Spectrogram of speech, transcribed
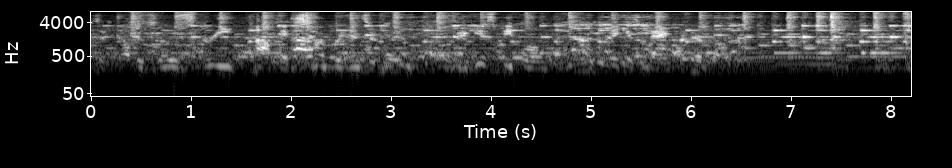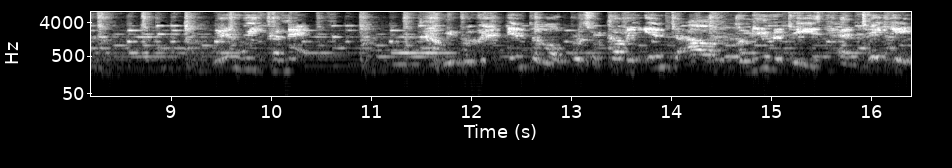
conference that covers those three topics comprehensively and gives people the biggest bang for their buck. When we connect, we prevent interlopers from coming into our communities and taking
